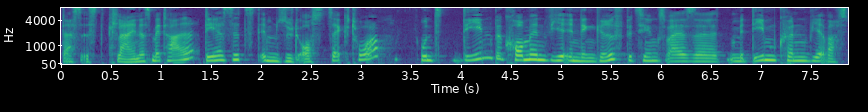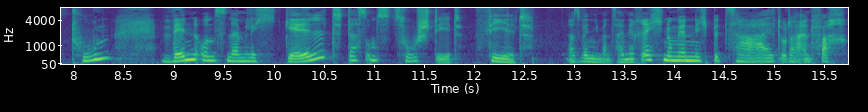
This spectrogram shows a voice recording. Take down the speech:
Das ist kleines Metall. Der sitzt im Südostsektor und den bekommen wir in den Griff, beziehungsweise mit dem können wir was tun, wenn uns nämlich Geld, das uns zusteht, fehlt. Also wenn jemand seine Rechnungen nicht bezahlt oder einfach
